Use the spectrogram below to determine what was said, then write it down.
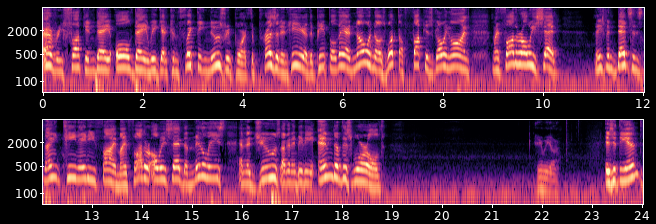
Every fucking day, all day, we get conflicting news reports. The president here, the people there. No one knows what the fuck is going on. My father always said, and he's been dead since 1985. My father always said the Middle East and the Jews are going to be the end of this world. Here we are. Is it the end?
